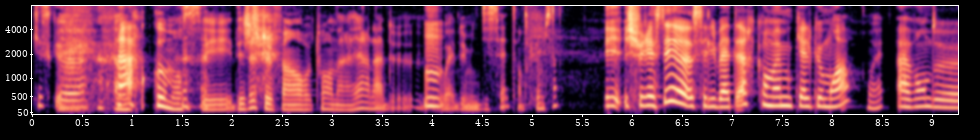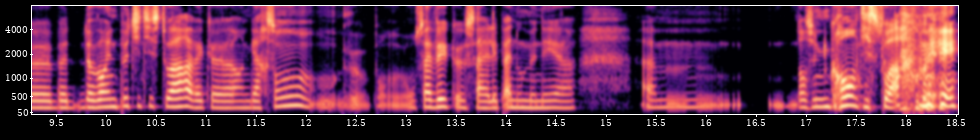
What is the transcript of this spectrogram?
qu'est-ce que, Alors, pour commencer, déjà, je te fais un retour en arrière, là, de Mm. ouais, 2017, un truc comme ça. Et je suis restée euh, célibataire quand même quelques mois Ouais. avant de, bah, d'avoir une petite histoire avec euh, un garçon. Je- on savait que ça allait pas nous mener euh, euh, dans une grande histoire, mais,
